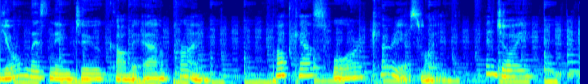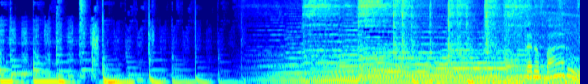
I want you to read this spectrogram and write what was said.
You're listening to KBR Prime, podcast for curious mind. Enjoy! Terbaru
